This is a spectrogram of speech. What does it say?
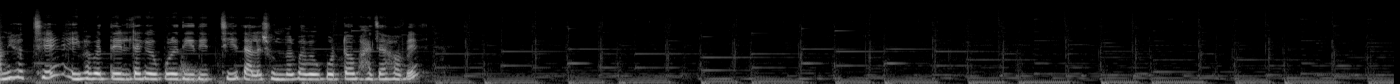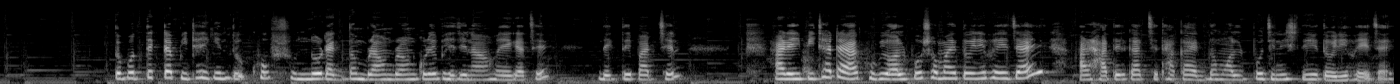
আমি হচ্ছে এইভাবে তেলটাকে উপরে দিয়ে দিচ্ছি, তাহলে সুন্দরভাবে উপরটাও ভাজা হবে। তো প্রত্যেকটা পিঠাই কিন্তু খুব সুন্দর একদম ব্রাউন ব্রাউন করে ভেজে নেওয়া হয়ে গেছে দেখতে পাচ্ছেন আর এই পিঠাটা খুবই অল্প সময় তৈরি হয়ে যায়, আর হাতের কাছে থাকা একদম অল্প জিনিস দিয়ে তৈরি হয়ে যায়।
